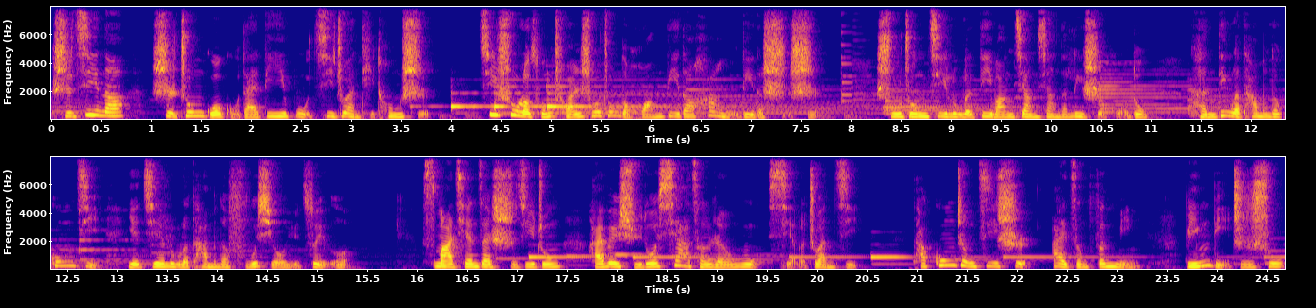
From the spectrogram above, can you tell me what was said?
史记》呢是中国古代第一部纪传体通史，记述了从传说中的黄帝到汉武帝的史事。书中记录了帝王将相的历史活动，肯定了他们的功绩，也揭露了他们的腐朽与罪恶。司马迁在《史记》中还为许多下层人物写了传记，他公正记事，爱憎分明。秉笔直书，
